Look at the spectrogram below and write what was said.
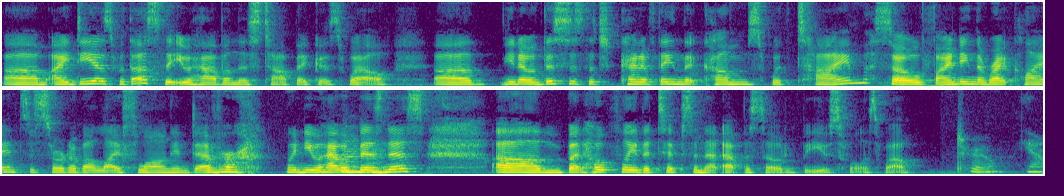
um, ideas with us that you have on this topic as well. Uh, you know, this is the kind of thing that comes with time. So finding the right clients is sort of a lifelong endeavor when you have a mm-hmm. business. Um, but hopefully, the tips in that episode will be useful as well. True, yeah.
